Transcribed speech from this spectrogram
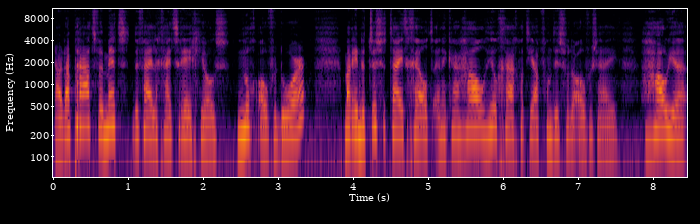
Nou, daar praten we met de veiligheidsregio's nog over door. Maar in de tussentijd geldt, en ik herhaal heel graag wat Jaap van Dissel erover zei, hou je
